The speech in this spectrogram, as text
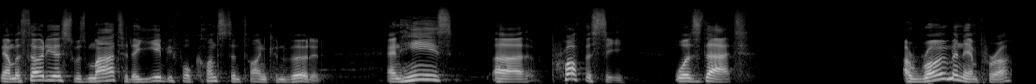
Now, Methodius was martyred a year before Constantine converted. And his uh, prophecy was that a Roman emperor,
